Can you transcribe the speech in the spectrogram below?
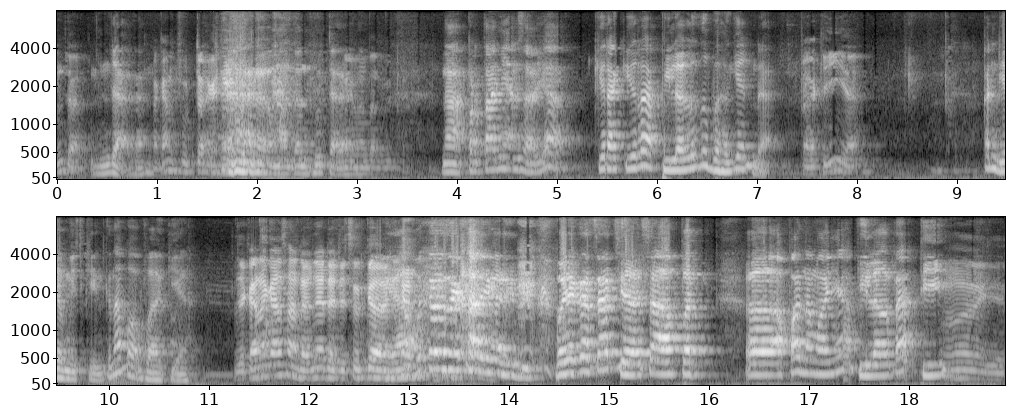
Enggak. Enggak kan? Kan budak. mantan budak. Iya, kan? mantan budak. Nah, pertanyaan saya, kira-kira Bilal itu bahagia enggak? Bahagia. Kan dia miskin. Kenapa bahagia? Ya karena kan sandalnya ada di surga. Ya, betul sekali kan itu. Bayangkan saja sahabat eh, apa namanya? Bilal tadi. Oh iya.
